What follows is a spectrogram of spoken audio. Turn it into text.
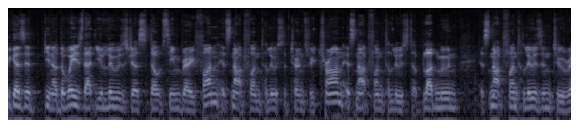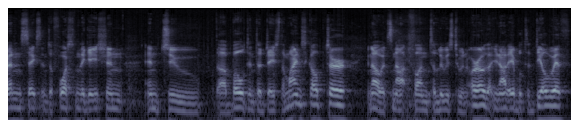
because it, you know, the ways that you lose just don't seem very fun. It's not fun to lose to turn three Tron. It's not fun to lose to Blood Moon. It's not fun to lose into Wrenn and Six, into Force of Negation, into uh, Bolt, into Jace the Mind Sculptor. You know, it's not fun to lose to an Uro that you're not able to deal with.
